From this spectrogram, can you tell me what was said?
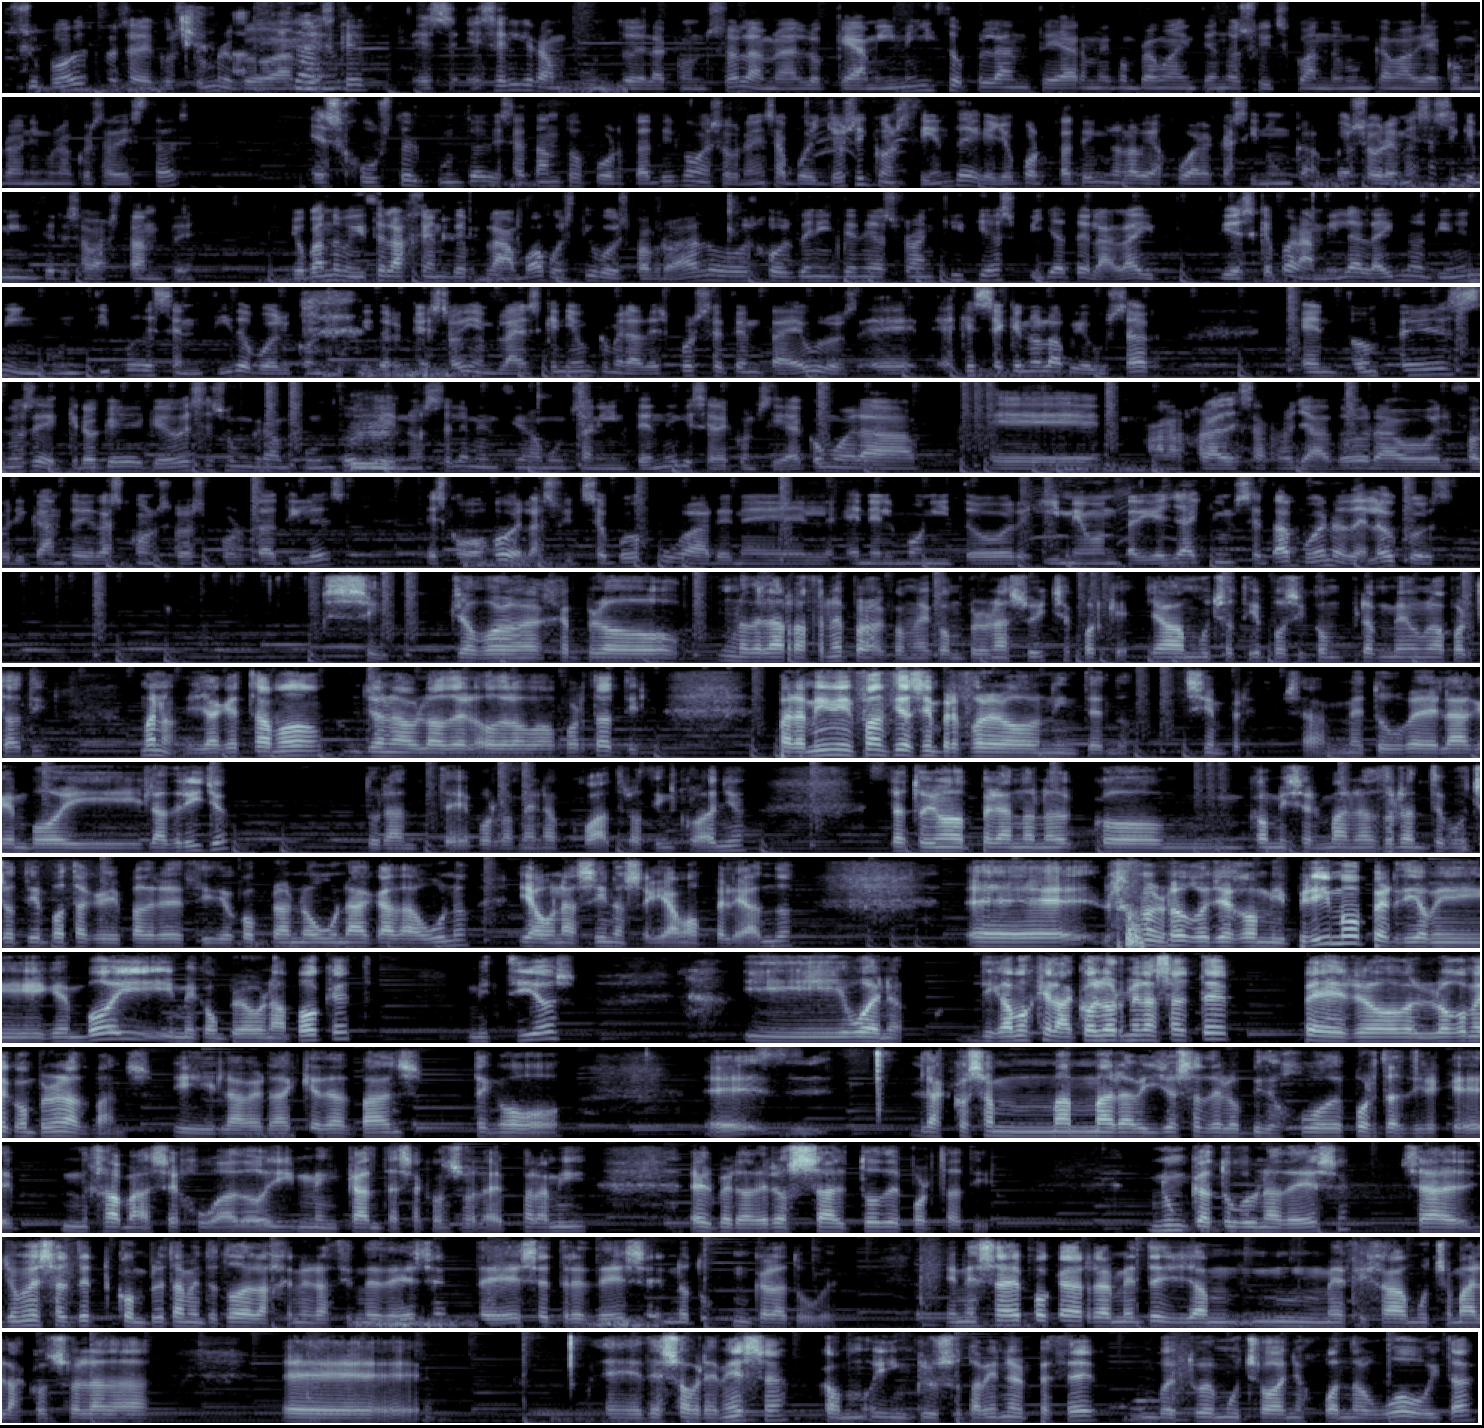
Supongo que es cosa de costumbre, pero a mí es que es, es el gran punto de la consola. Lo que a mí me hizo plantearme comprar una Nintendo Switch cuando nunca me había comprado ninguna cosa de estas es justo el punto de que sea tanto portátil como sobremesa. Pues yo soy consciente de que yo portátil no la voy a jugar casi nunca, pero sobremesa sí que me interesa bastante. Yo cuando me dice la gente, en plan, Buah, pues tío, pues para probar los juegos de Nintendo y las franquicias, píllate la Lite. Y es que para mí la Lite no tiene ningún tipo de sentido por el consumidor que soy. En plan, es que ni aunque me la des por 70 euros, eh, es que sé que no la voy a usar. Entonces, no sé, creo que, creo que ese es un gran punto que Mm. no se le menciona mucho a Nintendo y que se le considera como la, eh, a lo mejor la desarrolladora o el fabricante de las consolas portátiles. Es como, joder, la Switch se puede jugar en el, en el monitor y me montaría ya aquí un setup bueno de locos. Sí, yo por ejemplo, una de las razones por las que me compré una Switch es porque lleva mucho tiempo sin comprarme una portátil. Bueno, ya que estamos, yo no he hablado de lo de los portátil. Para mí mi infancia siempre fueron Nintendo, siempre. O sea, me tuve la Game Boy ladrillo durante por lo menos 4 o 5 años. La estuvimos peleándonos con, con mis hermanos durante mucho tiempo hasta que mi padre decidió comprarnos una a cada uno y aún así nos seguíamos peleando. Eh, luego llegó mi primo, perdió mi Game Boy y me compró una Pocket, mis tíos. Y bueno, digamos que la Color me la salté, pero luego me compré un Advance. Y la verdad es que de Advance tengo eh, las cosas más maravillosas de los videojuegos de portátiles que jamás he jugado y me encanta esa consola. Es para mí el verdadero salto de portátil. Nunca tuve una DS, o sea, yo me salté completamente toda la generación de DS, DS, 3DS, no nunca la tuve. En esa época realmente ya me fijaba mucho más en las consolas eh, eh, de sobremesa, como incluso también en el PC. Estuve muchos años jugando al WoW y tal.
